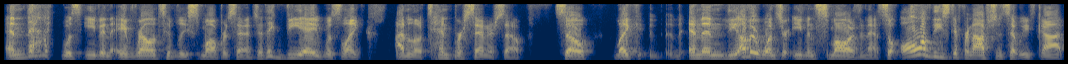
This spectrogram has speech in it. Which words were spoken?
And that was even a relatively small percentage. I think VA was like, I don't know, 10% or so. So like and then the other ones are even smaller than that so all of these different options that we've got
